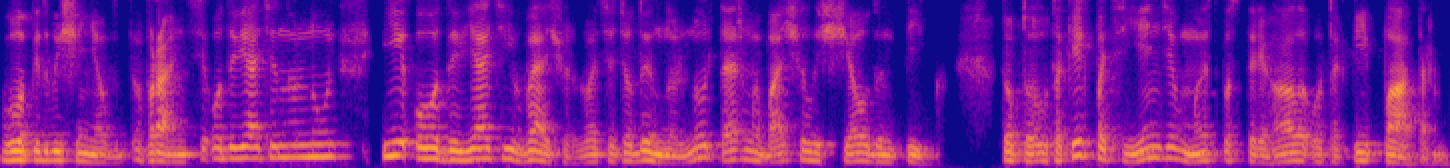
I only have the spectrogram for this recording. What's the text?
було підвищення вранці о 9.00 і о 9 вечір, 21.00 теж ми бачили ще один пік. Тобто у таких пацієнтів ми спостерігали отакий паттерн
